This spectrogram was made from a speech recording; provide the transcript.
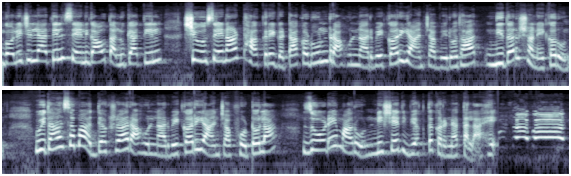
हिंगोली जिल्ह्यातील सेनगाव तालुक्यातील शिवसेना ठाकरे गटाकडून राहुल नार्वेकर यांच्या विरोधात निदर्शने करून विधानसभा अध्यक्ष राहुल नार्वेकर यांच्या फोटोला जोडे मारून निषेध व्यक्त करण्यात आला आहे. मुर्दाबाद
